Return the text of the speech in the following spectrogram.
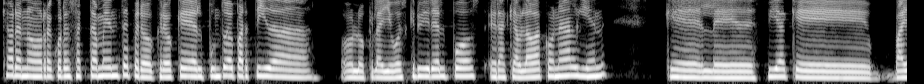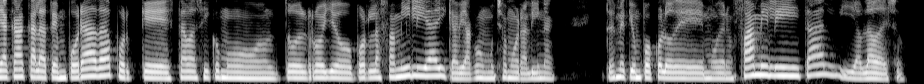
que ahora no recuerdo exactamente, pero creo que el punto de partida o lo que la llevó a escribir el post era que hablaba con alguien que le decía que vaya caca la temporada porque estaba así como todo el rollo por la familia y que había como mucha moralina. Entonces metió un poco lo de Modern Family y tal y hablaba de eso,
